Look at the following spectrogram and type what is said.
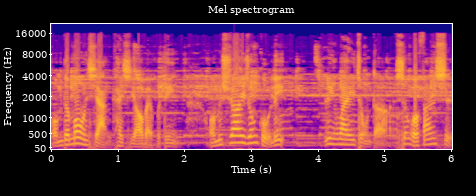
我们的梦想开始摇摆不定。我们需要一种鼓励，另外一种的生活方式。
